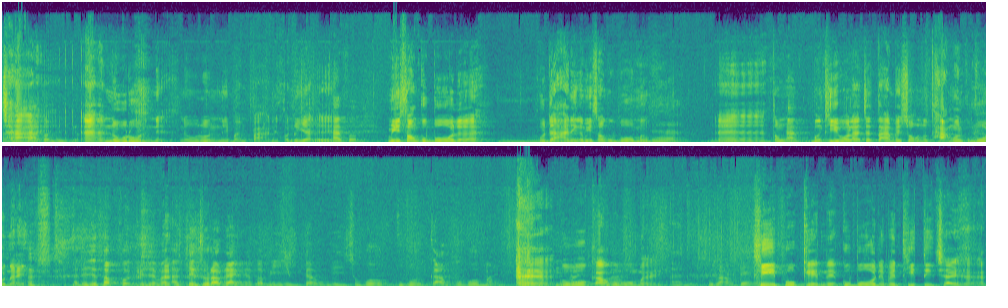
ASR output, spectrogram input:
พระใช่รามเก้าก็มีอยู่อ่านูรุ่นเนี่ยนูรุ่นที่บ้านป่าเนี่ยขออนุญาตเอ่ยครับผมมีสองกูโบเลยกูด้านี่ก็มีสองกูโบมึงนะฮะเออตรงครับบางทีเวลาจะตามไปส่งต้องถามก่อนกูโบไหนอะเดี๋ยวจะสับสนกันใช่ไหมอันเซนสุราษฎร์แดงเขาก็มีเขามีซูโบกูโบเก่ากูโบใหม่อ่าที่กูโบเก่ากูโบใหม่อ่าเนี่ยสุราษฎร์แดงที่ภูเก็ตเนี่ยกูโบเนี่ยเป็นที่ติดชายหาด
